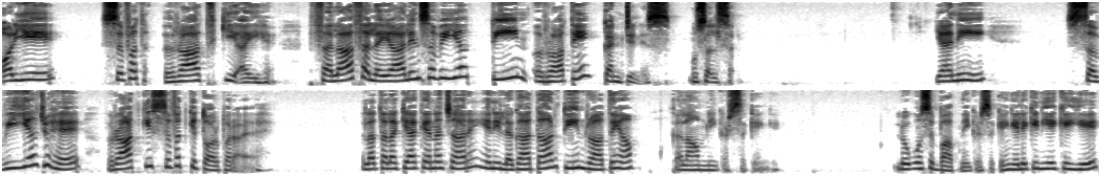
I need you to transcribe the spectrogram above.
और ये सिफत रात की आई है। सलास लयाल सविया, तीन रातें कंटिन्यूस मुसलसल। यानी सविया जो है, रात की सिफत के तौर पर आया है। अल्लाह ताला क्या कहना चाह रहे हैं? यानी लगातार तीन रातें आप कलाम नहीं कर सकेंगे। लोगों से बात नहीं कर सकेंगे। लेकिन ये कि ये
